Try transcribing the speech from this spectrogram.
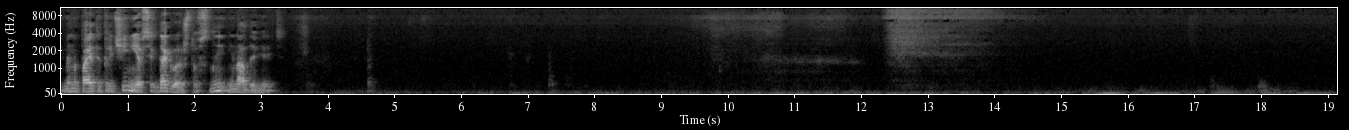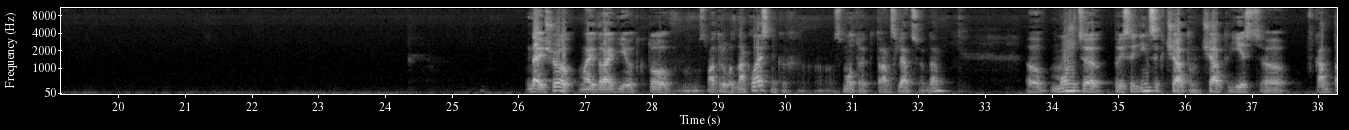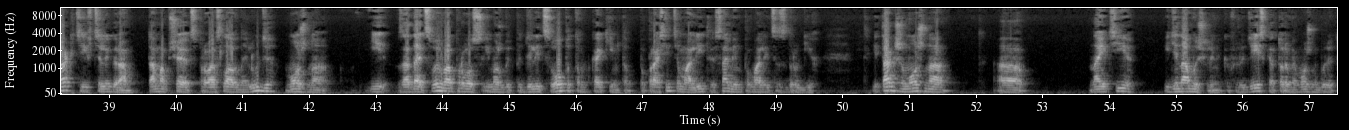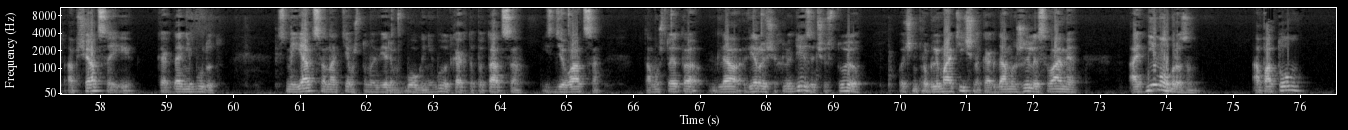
Именно по этой причине я всегда говорю, что в сны не надо верить. Да, еще, мои дорогие, вот кто, смотрю, в Одноклассниках, смотрит трансляцию, да, э, можете присоединиться к чатам. Чат есть э, ВКонтакте и в Телеграм. Там общаются православные люди. Можно и задать свой вопрос, и, может быть, поделиться опытом каким-то, попросить о молитве, самим помолиться за других. И также можно э, найти единомышленников, людей, с которыми можно будет общаться, и когда не будут смеяться над тем, что мы верим в Бога, не будут как-то пытаться издеваться, потому что это для верующих людей зачастую очень проблематично, когда мы жили с вами одним образом, а потом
